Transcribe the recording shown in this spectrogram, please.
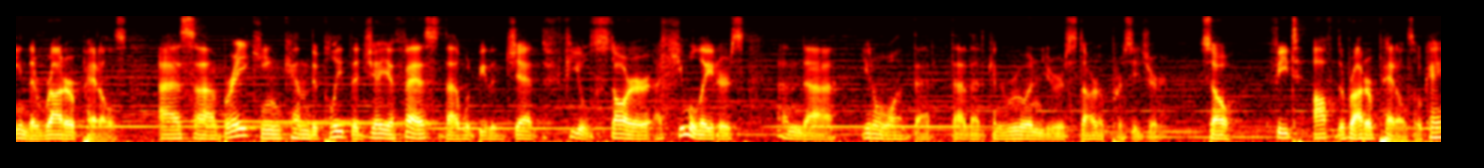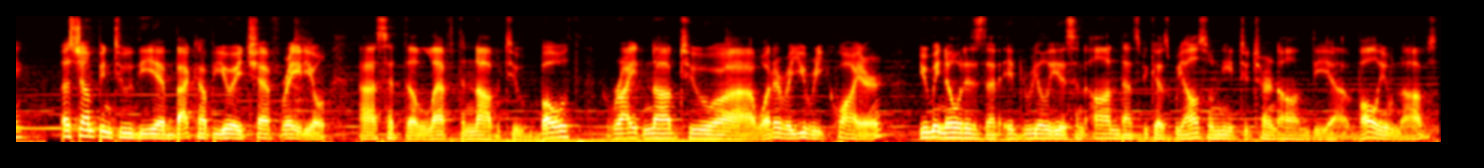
in the rudder pedals, as uh, braking can deplete the JFS, that would be the jet fuel starter accumulators, and uh, you don't want that. That that can ruin your startup procedure. So feet off the rudder pedals, okay? Let's jump into the uh, backup UHF radio. Uh, set the left knob to both, right knob to uh, whatever you require. You may notice that it really isn't on, that's because we also need to turn on the uh, volume knobs.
